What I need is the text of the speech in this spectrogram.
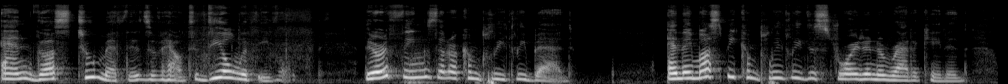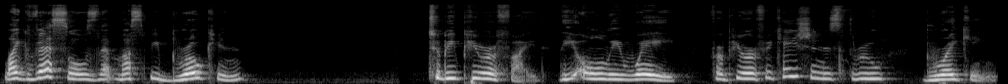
and thus two methods of how to deal with evil. There are things that are completely bad, and they must be completely destroyed and eradicated, like vessels that must be broken to be purified. The only way for purification is through breaking.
